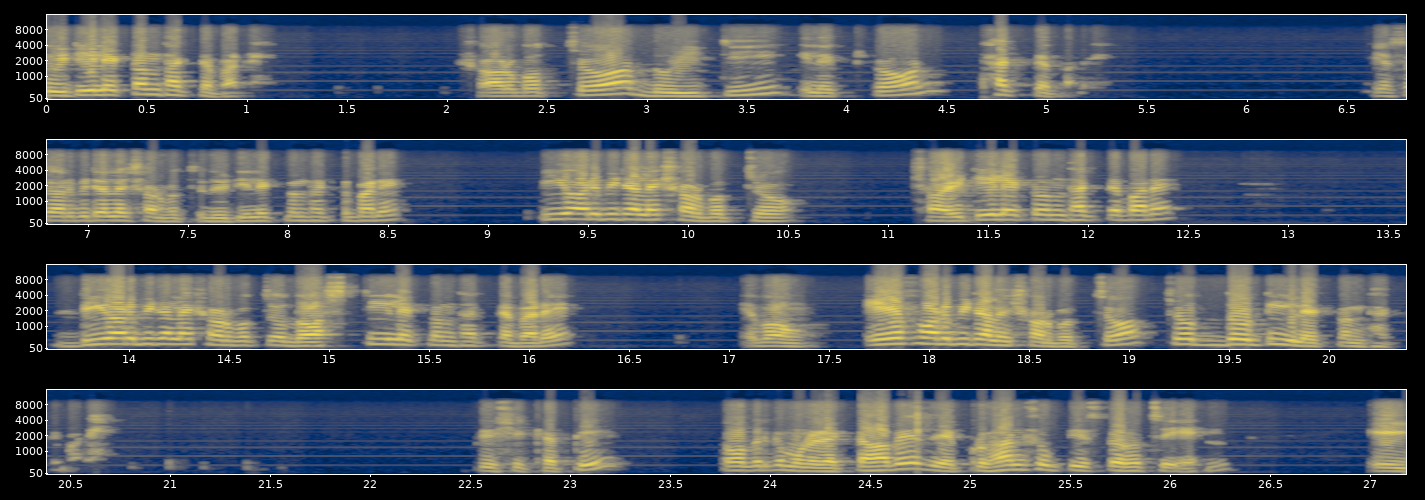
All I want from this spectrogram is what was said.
দুইটি ইলেকট্রন থাকতে পারে। সর্বোচ্চ দুইটি ইলেকট্রন থাকতে পারে। এস অরবিটালে সর্বোচ্চ দুইটি ইলেকট্রন থাকতে পারে। পি অরবিটালে সর্বোচ্চ ছয়টি ইলেকট্রন থাকতে পারে। ডি অরবিটালে সর্বোচ্চ দশটি ইলেকট্রন থাকতে পারে এবং এফ অরবিটালে সর্বোচ্চ চোদ্দটি ইলেকট্রন থাকতে পারে। প্রিয় শিক্ষার্থী তোমাদেরকে মনে রাখতে হবে যে প্রধান শক্তি স্তর হচ্ছে এন এই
